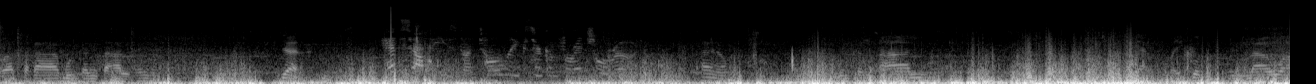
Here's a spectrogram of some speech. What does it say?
at saka Bulkang Taal. Ayun. no. Yan. Head southeast on Tall Lake Circumferential Road. ano, puntang taal. Ayan, paikot yung lawa.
